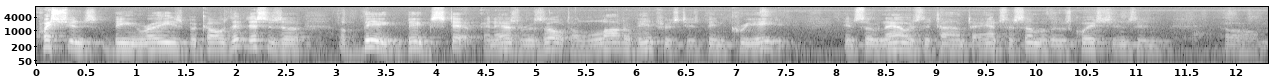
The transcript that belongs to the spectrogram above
questions being raised because thi- this is a, a big, big step. And as a result, a lot of interest has been created. And so now is the time to answer some of those questions and, um,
